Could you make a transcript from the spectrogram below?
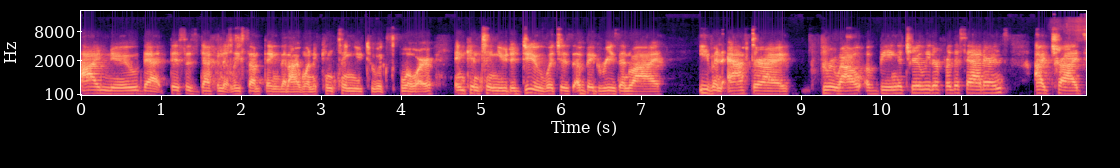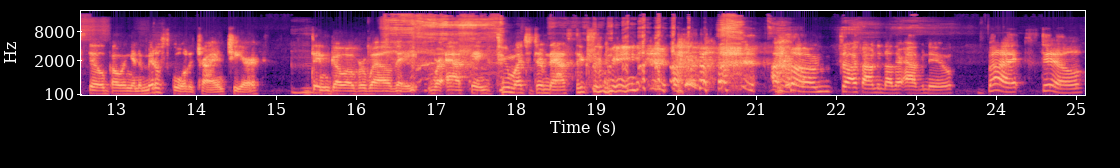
I knew that this is definitely something that I want to continue to explore and continue to do, which is a big reason why, even after I grew out of being a cheerleader for the Saturns, I tried still going into middle school to try and cheer. Mhm. Didn't go over well. They were asking too much gymnastics of me. um, so I found another avenue. But still,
